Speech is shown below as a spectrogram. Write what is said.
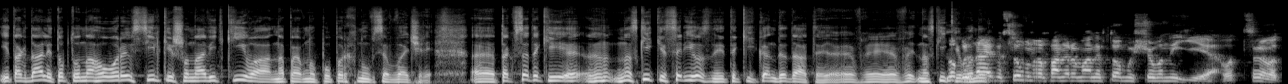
і так далі. Тобто наговорив стільки, що навіть Ківа, напевно, поперхнувся ввечері. Е, так все-таки е, наскільки серйозні такі кандидати? Е, наскільки ну, ви вони... знаєте, сумно, пане Романе, в тому, що вони є. От це, от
